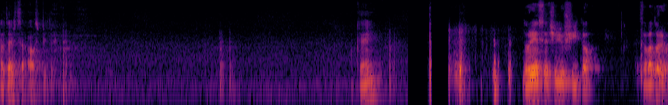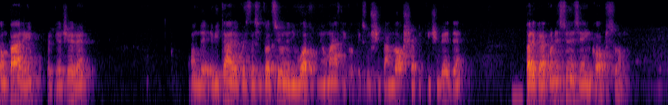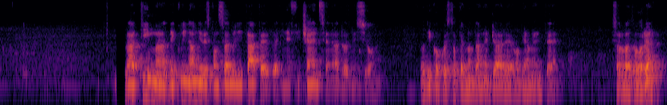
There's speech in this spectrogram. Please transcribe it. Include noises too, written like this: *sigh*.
La terza ospite. Ok? Dovrei esserci riuscito. Salvatore, compari per piacere? onde evitare questa situazione di vuoto pneumatico che suscita angoscia per chi ci vede, pare che la connessione sia in corso. La team declina ogni responsabilità per inefficienze nella trasmissione. Lo dico questo per non danneggiare ovviamente Salvatore.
